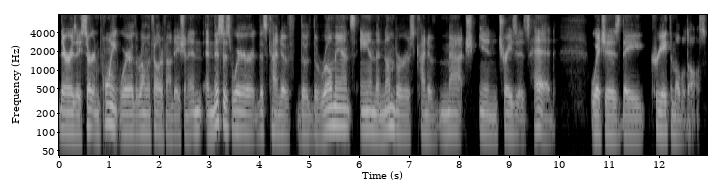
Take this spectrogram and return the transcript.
there is a certain point where the Romefeller Foundation and and this is where this kind of the the romance and the numbers kind of match in Treize head, which is they create the mobile dolls,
